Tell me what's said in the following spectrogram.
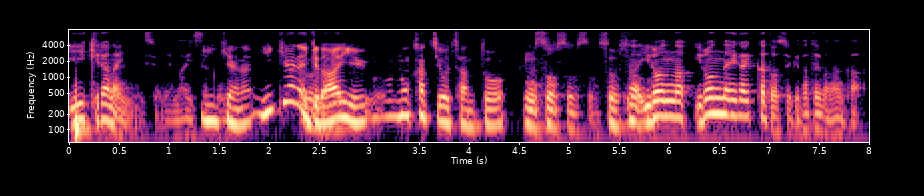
言い切らないんですよね、毎作言い切らない。言い切らないけど、うん。愛の価値をちゃんと、うん、そうそうそう。そうそう。いろんな、いろんな描き方をするけど、例えばなんか、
